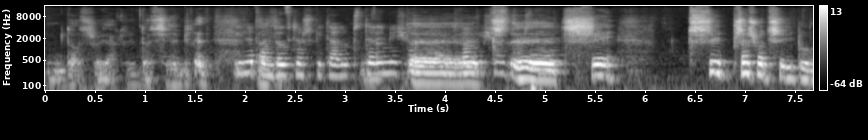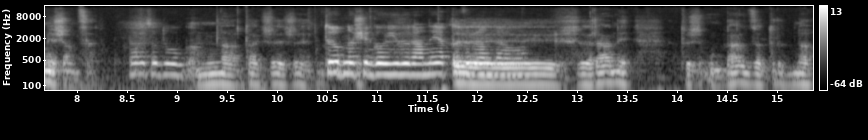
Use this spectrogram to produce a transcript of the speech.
doszło jakoś do siebie. Ile pan tak. był w tym szpitalu? Cztery miesiące? E, Dwa miesiące? e, trzy, trzy, przeszło 3,5 miesiąca. Bardzo długo. No, także, że Trudno się goiły rany, jak to wyglądało? Yy, Rany to jest bardzo trudno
